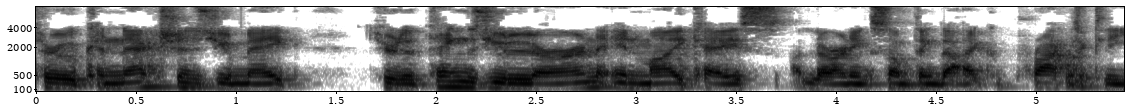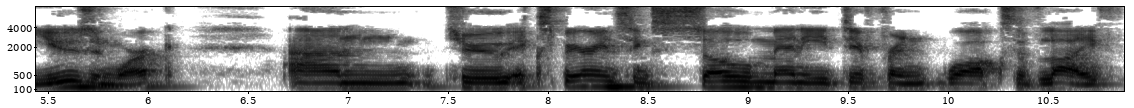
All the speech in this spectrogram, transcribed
through connections you make, through the things you learn. In my case, learning something that I could practically use in work, and through experiencing so many different walks of life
